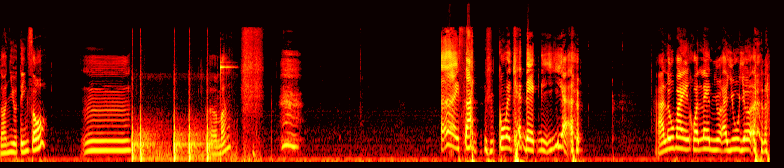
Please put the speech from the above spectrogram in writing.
Don't you think so อืม เออมั้ง เอ้ย สัตว์ กูเป็นแค่เด็กดิเฮีย หารู้ไหมคนเล่นอยู่อายุเยอะนะ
